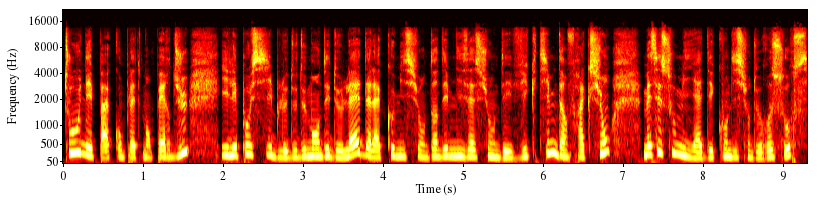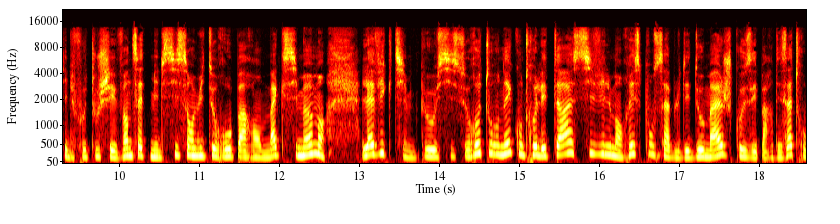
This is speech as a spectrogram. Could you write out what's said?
tout n'est pas complètement perdu. Il est possible de demander de l'aide à la commission d'indemnisation des victimes d'infractions, mais c'est soumis à des conditions de ressources. Il faut toucher 27 608 euros par an maximum. La victime peut aussi se retourner contre l'État civilement responsable des dommages causés par des attroupements,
